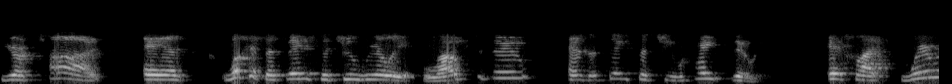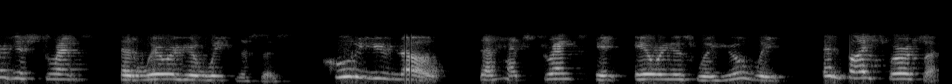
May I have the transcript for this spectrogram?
your time and look at the things that you really love to do and the things that you hate doing? It's like, where are your strengths and where are your weaknesses? Who do you know that has strengths in areas where you're weak and vice versa?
